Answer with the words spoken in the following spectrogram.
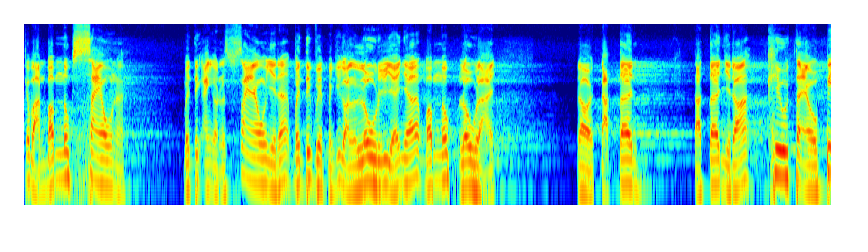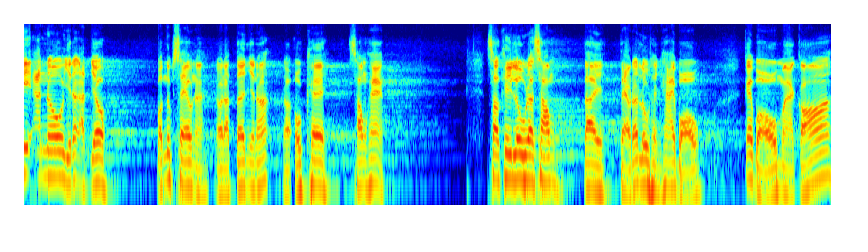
các bạn bấm nút save nè. Bên tiếng anh gọi là save gì đó, bên tiếng việt mình cứ gọi là lưu để dễ nhớ, bấm nút lưu lại. Rồi, đặt tên đặt tên gì đó kêu tèo piano gì đó đặt vô. Bấm nút save nè, rồi đặt tên cho nó. Rồi, ok, xong ha. Sau khi lưu ra xong, đây, tèo đã lưu thành hai bộ. Cái bộ mà có,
